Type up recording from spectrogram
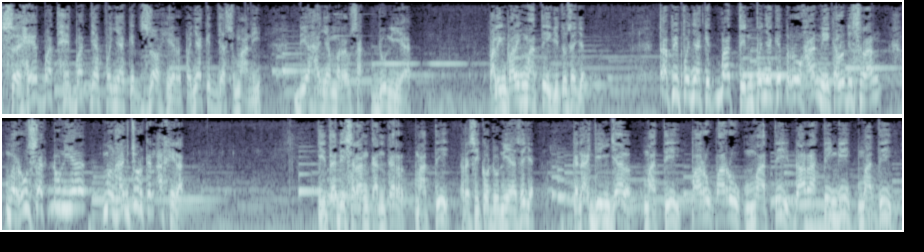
Sehebat-hebatnya penyakit zohir, penyakit jasmani, dia hanya merusak dunia. Paling-paling mati gitu saja. Tapi penyakit batin, penyakit rohani kalau diserang, merusak dunia, menghancurkan akhirat. Kita diserang kanker, mati, resiko dunia saja. Kena ginjal, mati, paru-paru, mati, darah tinggi, mati.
